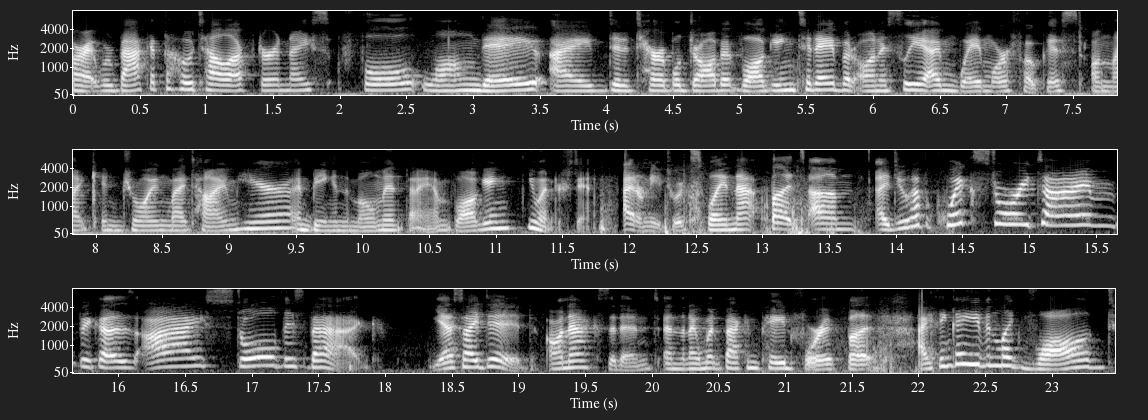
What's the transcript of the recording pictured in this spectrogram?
All right, we're back at the hotel after a nice full long day. I did a terrible job at vlogging today, but honestly, I'm way more focused on like enjoying my time here and being in the moment than I am vlogging. You understand. I don't need to explain that, but um I do have a quick story time because I stole this bag. Yes, I did on accident, and then I went back and paid for it. But I think I even like vlogged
